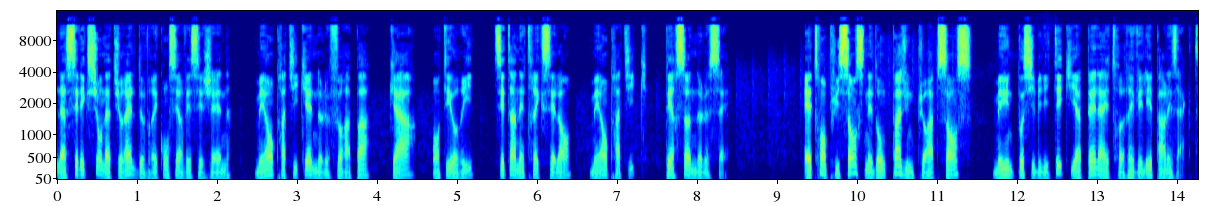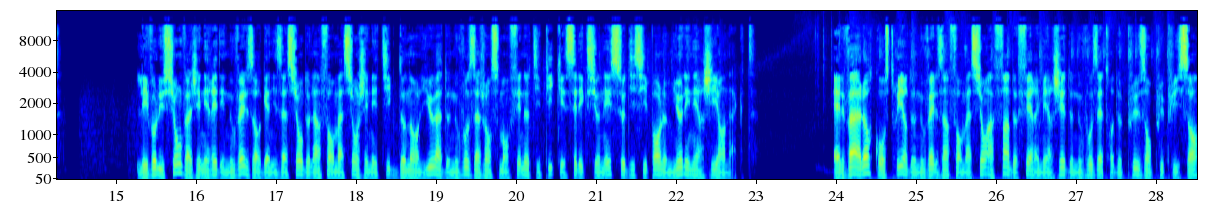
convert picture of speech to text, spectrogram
la sélection naturelle devrait conserver ses gènes, mais en pratique elle ne le fera pas, car, en théorie, c'est un être excellent, mais en pratique, personne ne le sait. Être en puissance n'est donc pas une pure absence, mais une possibilité qui appelle à être révélée par les actes. L'évolution va générer des nouvelles organisations de l'information génétique donnant lieu à de nouveaux agencements phénotypiques et sélectionner ceux dissipant le mieux l'énergie en acte. Elle va alors construire de nouvelles informations afin de faire émerger de nouveaux êtres de plus en plus puissants,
